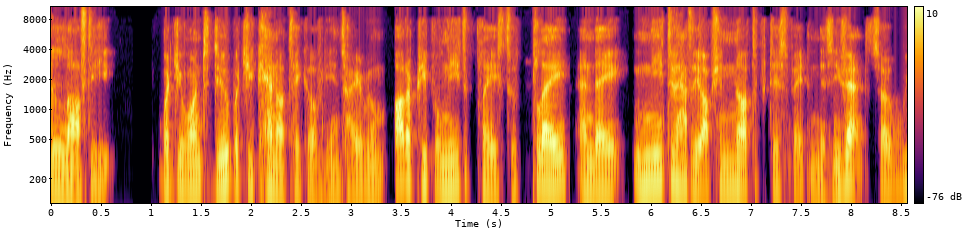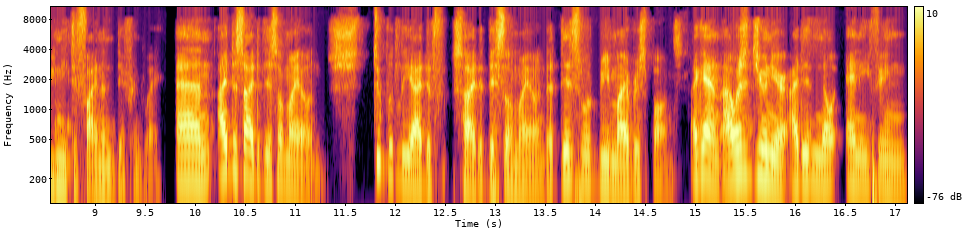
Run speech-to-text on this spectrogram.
love the what you want to do, but you cannot take over the entire room. Other people need a place to play and they need to have the option not to participate in this event. So we need to find a different way. And I decided this on my own. Stupidly, I decided this on my own that this would be my response. Again, I was a junior. I didn't know anything,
